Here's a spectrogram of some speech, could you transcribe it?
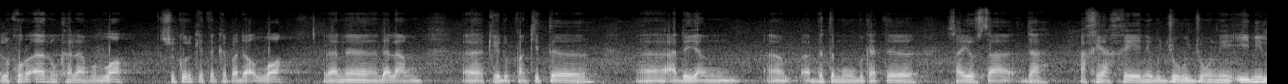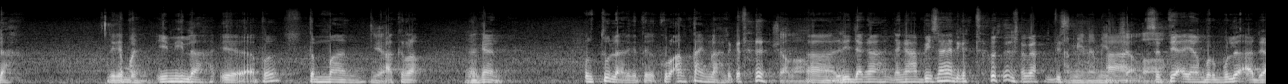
القرآن كلام الله syukur kita kepada Allah kerana dalam uh, kehidupan kita uh, ada yang uh, bertemu berkata saya ustaz dah akhir-akhir ni hujung-hujung ni inilah dia kata teman. inilah ya apa teman ya. akrab. Hmm. kan? Itulah dia kata Quran time lah dia kata. Insyaallah. Ha, jadi jangan jangan habis lah dia kata. Jangan habis. Amin amin ha, insyaallah. setiap yang bermula ada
